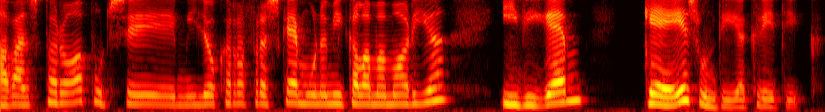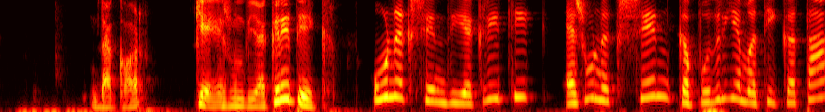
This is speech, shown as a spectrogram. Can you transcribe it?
Abans, però, potser millor que refresquem una mica la memòria i diguem què és un diacrític. D'acord? Què és un diacrític? Un accent diacrític és un accent que podríem etiquetar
